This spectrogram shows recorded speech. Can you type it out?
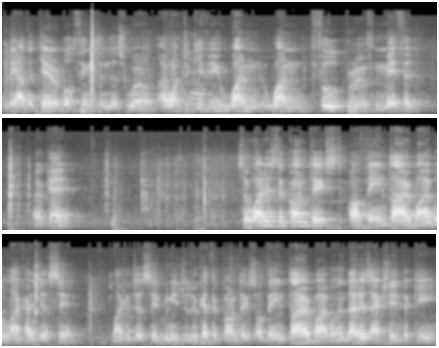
the other terrible things in this world. I want to give you one one foolproof method. Okay. So what is the context of the entire Bible like I just said? Like I just said, we need to look at the context of the entire Bible and that is actually the key.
